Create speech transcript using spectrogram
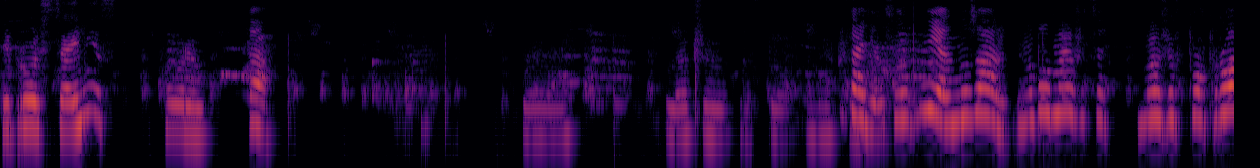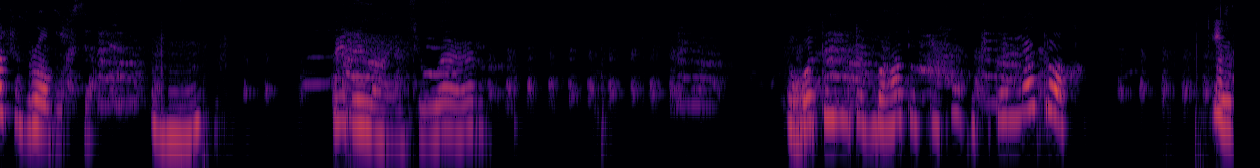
Ти про ось цей міст говорив? Так. Це легше просто легше. Кстати, що- ні, ну зараз, ну бо ми вже це, ми вже в про профі в Роблоксі. Угу. Підіймаємося вверх. Ого, ти вже так багато прийшов, почекай мене трохи. Ти-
